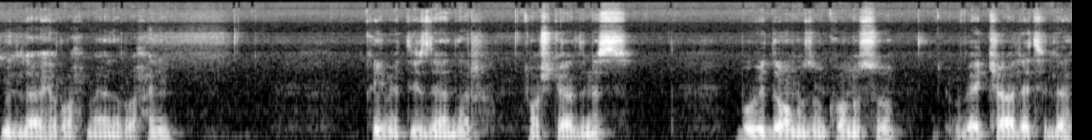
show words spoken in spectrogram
Bismillahirrahmanirrahim. Kıymetli izleyenler, hoş geldiniz. Bu videomuzun konusu vekalet ile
